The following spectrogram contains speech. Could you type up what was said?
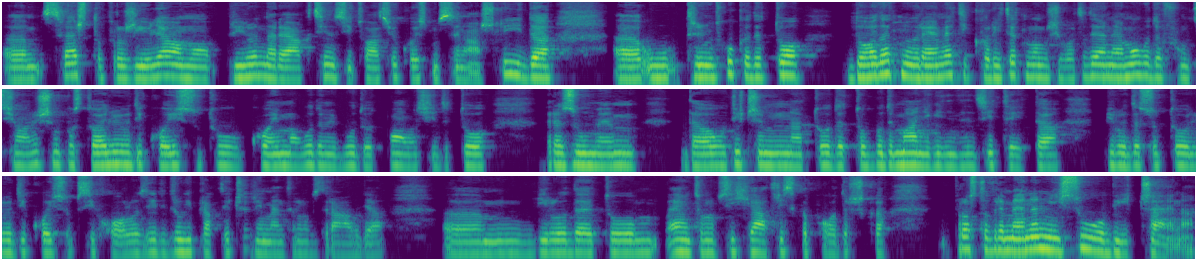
um, sve što proživljavamo prirodna reakcija na situaciju u kojoj smo se našli i da uh, u trenutku kada to dodatno remeti kvalitet mog života, da ja ne mogu da funkcionišem, postoje ljudi koji su tu, koji mogu da mi budu od pomoći, da to razumem, da utičem na to da to bude manjeg intenziteta, bilo da su to ljudi koji su psiholozi ili drugi praktičari mentalnog zdravlja, um, bilo da je to eventualno psihijatrijska podrška. Prosto vremena nisu uobičajena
